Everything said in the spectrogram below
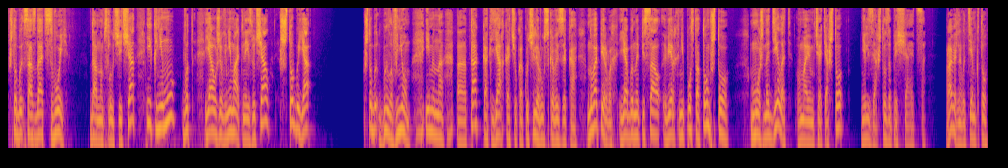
чтобы создать свой, в данном случае, чат, и к нему, вот я уже внимательно изучал, чтобы я чтобы было в нем именно э, так, как я хочу, как учитель русского языка. Ну, во-первых, я бы написал верхний пост о том, что можно делать в моем чате, а что нельзя, что запрещается. Правильно? Вот тем, кто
